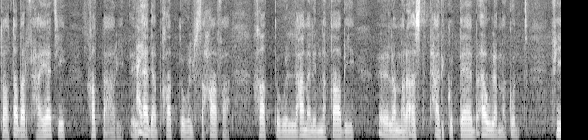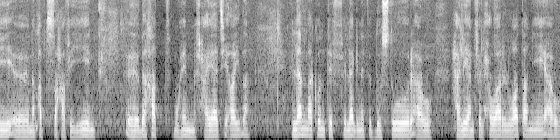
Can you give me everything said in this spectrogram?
تعتبر في حياتي خط عريض. الأدب خط والصحافة خط والعمل النقابي آه، لما رأست اتحاد الكتاب أو لما كنت في آه، نقابة الصحفيين ده خط مهم في حياتي أيضا. لما كنت في لجنة الدستور أو حاليا في الحوار الوطني أو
